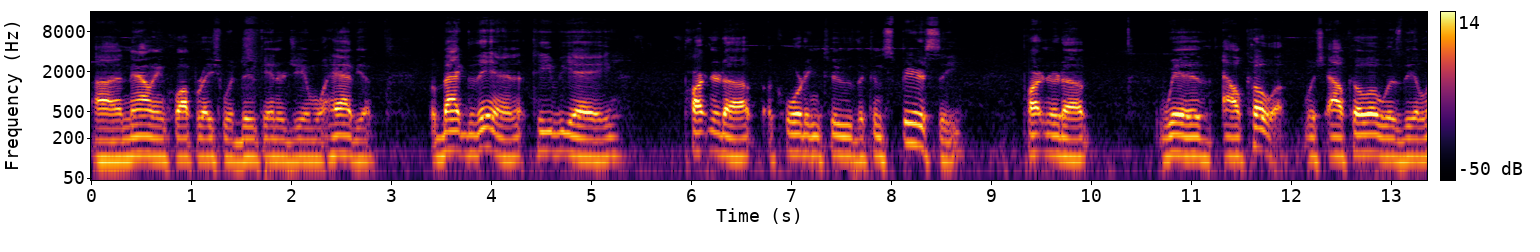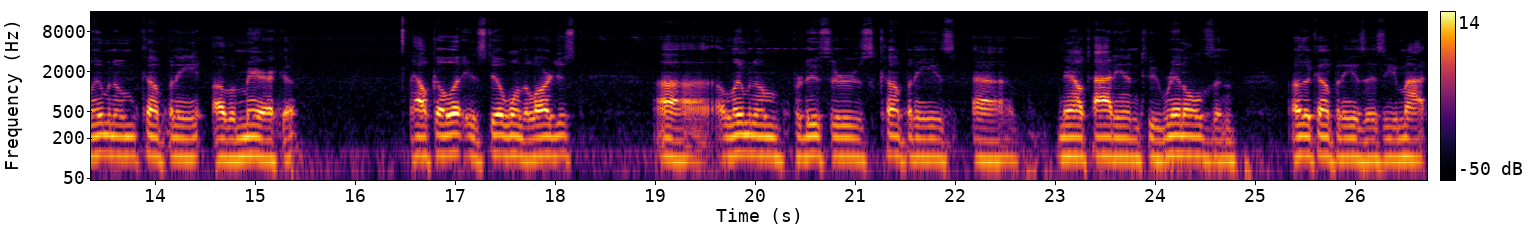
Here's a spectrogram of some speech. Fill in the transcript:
uh, now in cooperation with Duke Energy and what have you. But back then, TVA partnered up, according to the conspiracy, partnered up with Alcoa, which Alcoa was the aluminum company of America. Alcoa is still one of the largest uh, aluminum producers, companies, uh, now tied into Reynolds and other companies, as you might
